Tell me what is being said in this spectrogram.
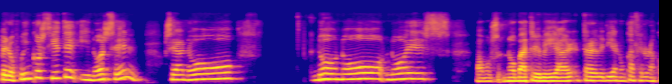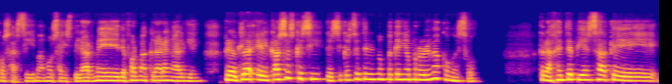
pero fue inconsciente y no es él. O sea, no, no, no, no es, vamos, no me atrevería, nunca a hacer una cosa así, vamos a inspirarme de forma clara en alguien. Pero el, caso es que sí, que sí que estoy teniendo un pequeño problema con eso, que la gente piensa que,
